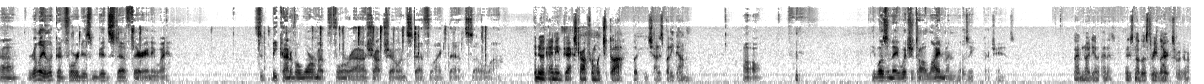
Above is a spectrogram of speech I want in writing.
uh, really looking forward to some good stuff there anyway. It's be kind of a warm up for uh, shot show and stuff like that. So uh I knew a guy named Jack Straw from Wichita, but he shot his buddy down. oh. he wasn't a Wichita lineman, was he, by chance? I have no idea what that is. I just know those three lyrics or whatever.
